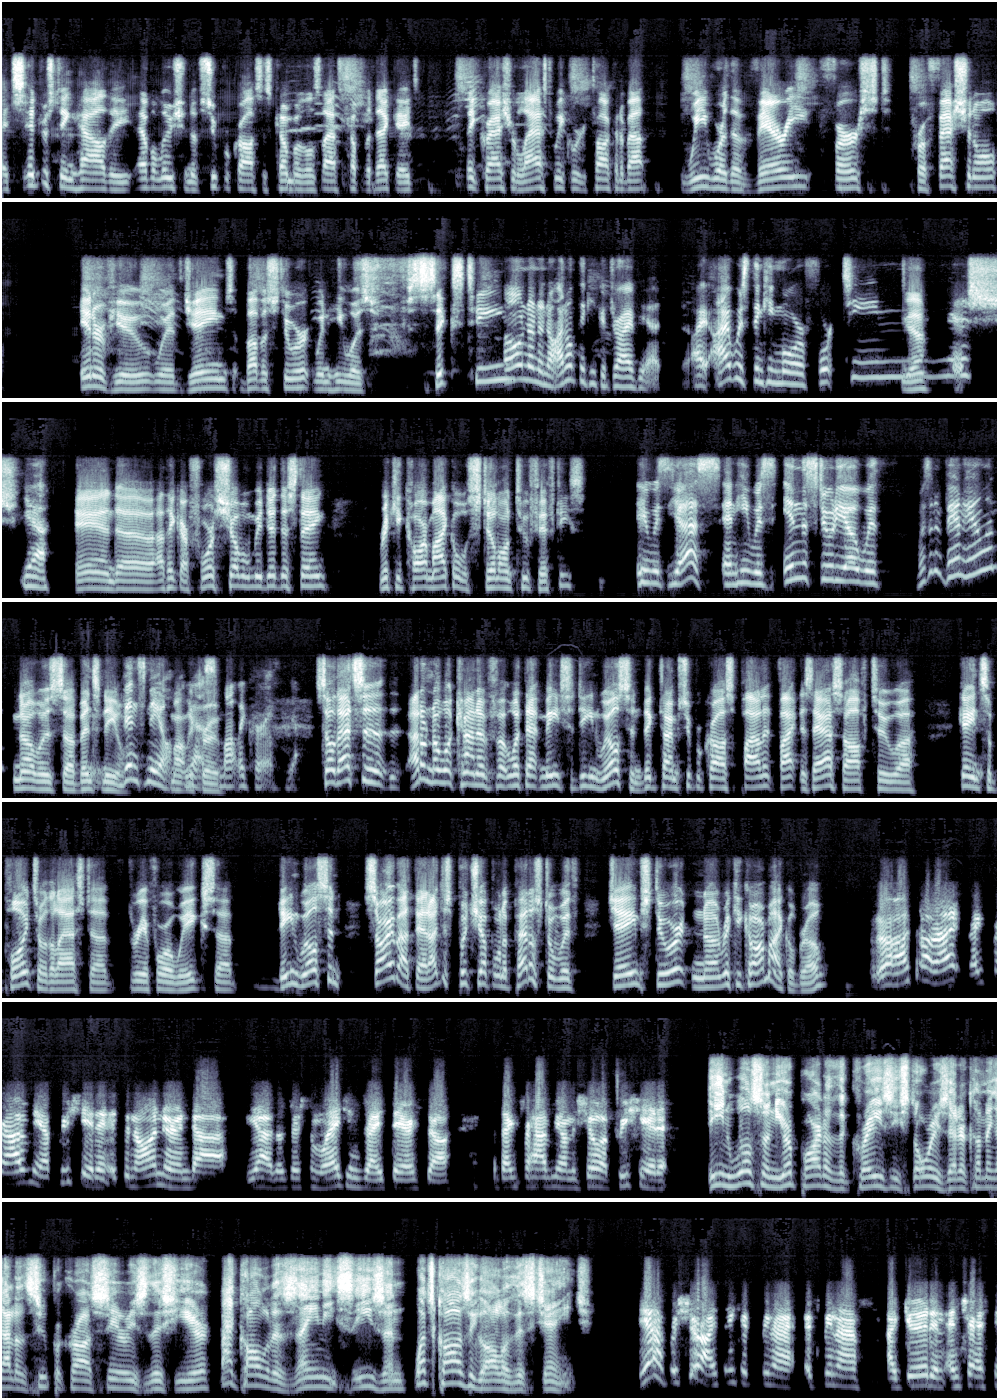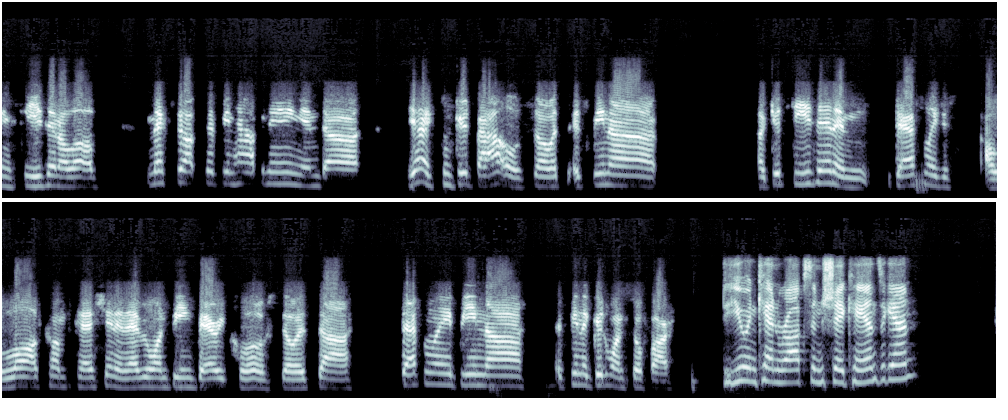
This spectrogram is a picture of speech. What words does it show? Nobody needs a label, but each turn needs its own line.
it's interesting how the evolution of Supercross has come over those last couple of decades. I think Crasher last week we were talking about we were the very first professional interview with James Bubba Stewart when he was 16.
Oh no no no! I don't think he could drive yet. I I was thinking more 14
Yeah.
ish. Yeah.
And uh, I think our fourth show when we did this thing, Ricky Carmichael was still on 250s.
It was yes, and he was in the studio with wasn't it Van Halen?
No, it was uh, Vince Neil.
Vince Neil.
Motley
yes,
Crue.
Motley Crue. Yeah.
So that's a. I don't know what kind of uh, what that means to Dean Wilson, big time Supercross pilot, fighting his ass off to uh, gain some points over the last uh, three or four weeks. Uh, Dean Wilson, sorry about that. I just put you up on a pedestal with James Stewart and uh, Ricky Carmichael, bro.
Well, that's all right. Thanks for having me. I appreciate it. It's an honor, and uh, yeah, those are some legends right there. So, thanks for having me on the show. I appreciate it.
Dean Wilson, you're part of the crazy stories that are coming out of the Supercross series this year. I call it a zany season. What's causing all of this change?
Yeah, for sure. I think it's been a it's been a, a good and interesting season. A lot of mix ups have been happening, and uh, yeah, some good battles. So it's it's been a a good season, and definitely just a lot of competition, and everyone being very close. So it's uh, definitely been uh, it's been a good one so far.
Do you and Ken Roczen shake hands again?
